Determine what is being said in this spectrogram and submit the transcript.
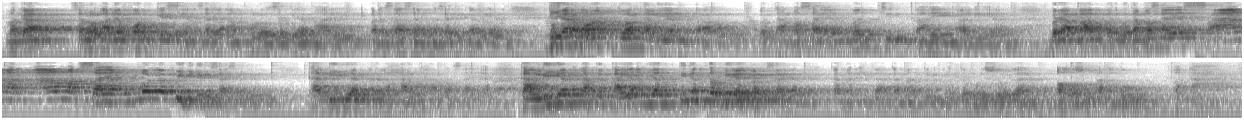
Maka selalu ada podcast yang saya upload setiap hari pada saat saya menasihati kalian. Biar orang tua kalian tahu betapa saya mencintai kalian. Berapa betapa saya sangat amat sayang melebihi diri saya sendiri. Kalian adalah harta-harta saya. Kalian adalah kekayaan yang tidak ternilai bagi saya karena kita akan nanti bertemu di surga Allah Subhanahu wa taala.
